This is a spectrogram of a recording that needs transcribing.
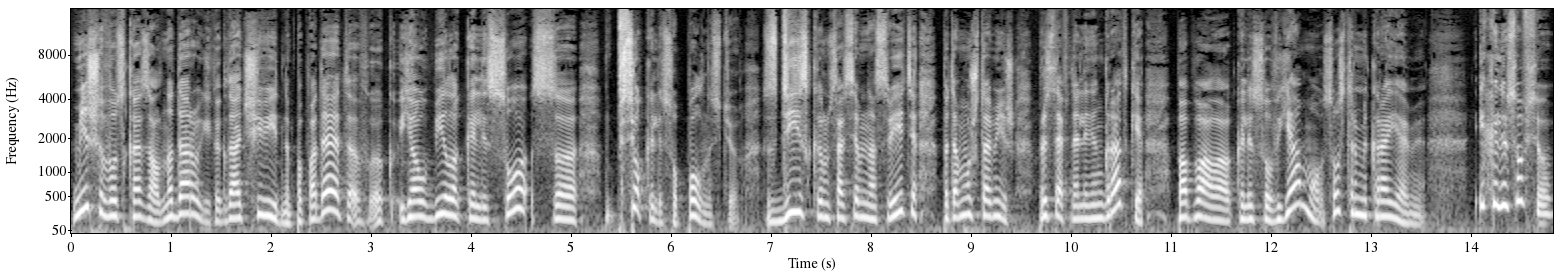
Миша вот сказал, на дороге, когда очевидно попадает... Я убила колесо с... Все колесо полностью. С диском, совсем на свете. Потому что, Миш, представь, на Ленинградке попало колесо в яму с острыми краями. И колесо все.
